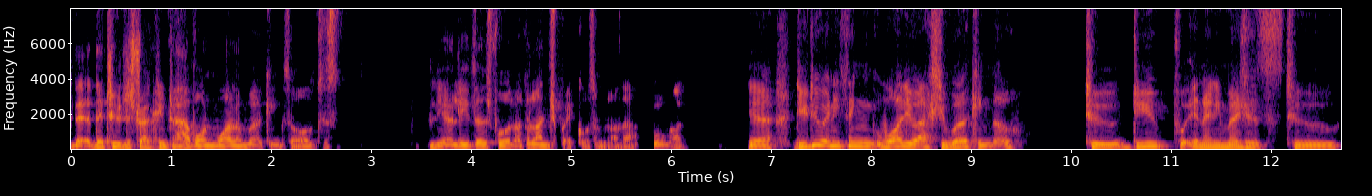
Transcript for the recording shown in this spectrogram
they're, they're too distracting to have on while I'm working. So I'll just you know leave those for like a lunch break or something like that. cool, man. Yeah. Do you do anything while you're actually working though? To do you put in any measures to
